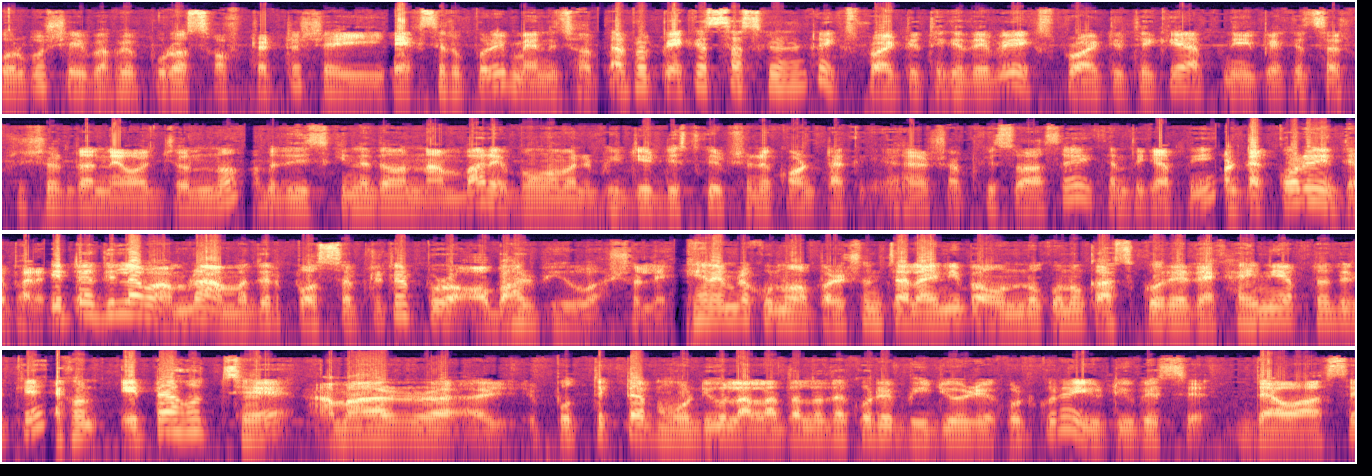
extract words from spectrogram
করব, সেইভাবে পুরো সফটওয়্যারটা সেই ট্যাক্সের উপরেই ম্যানেজ হবে। তারপর প্যাকেজ সাবস্ক্রিপশনটা এক্সপ্রয়টি থেকে দেবে। এক্সপ্রয়টি থেকে আপনি এই প্যাকেজ সাবস্ক্রিপশনটা নেওয়ার জন্য আমাদের স্ক্রিনে দেওয়ার নাম্বার এবং আমার ভিডিও ডিসক্রিপশনে কন্ট্যাক্ট সবকিছু আছে। এখান থেকে আপনি কন্ট্যাক্ট করে নিতে পারেন। এটা দিলাম আমরা আমাদের সফটওয়্যারটার পুরো ওভারভিউ আসলে। এখানে আমরা কোনো অপারেশন চালাইনি বা অন্য কোনো কাজ করে দেখাইনি আপনাদেরকে। এখন এটা হচ্ছে আমার প্রত্যেকটা মডিউল আলাদা আলাদা করে ভিডিও রেকর্ড করে ইউটিউবে দেওয়া আছে।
